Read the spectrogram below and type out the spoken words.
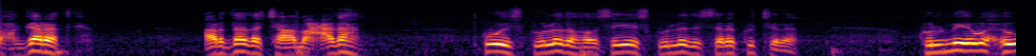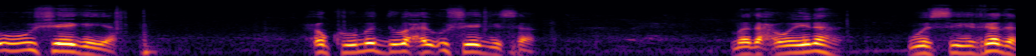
waxgaradka ardada jaamacadaha kuwa iskuullada hoose iyo iskuullada sare ku jira. Kulmiye wuxu uu u sheegayaa xukuumaddu waxay u sheegaysaa madaxweynaha wasiirada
